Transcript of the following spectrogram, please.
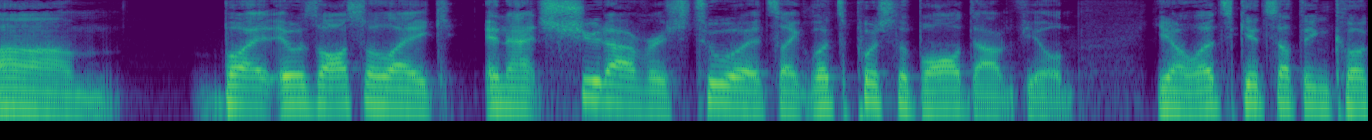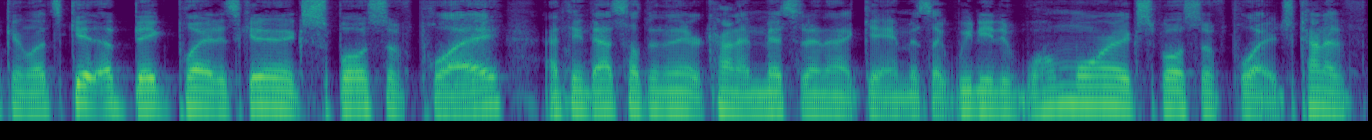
Um, but it was also like in that shootout versus Tua, it's like let's push the ball downfield. You know, let's get something cooking. Let's get a big play. Let's get an explosive play. I think that's something they're kind of missing in that game. Is like we needed one more explosive play, just kind of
